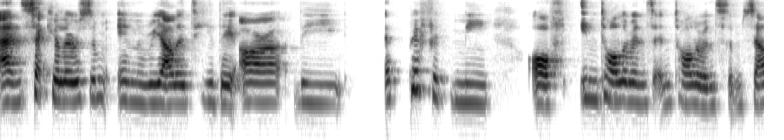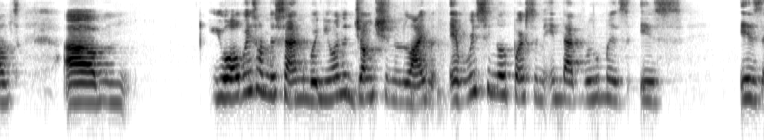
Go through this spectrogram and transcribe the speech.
and secularism. In reality they are the epiphany of intolerance and tolerance themselves. Um, you always understand when you're on a junction in life every single person in that room is is is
